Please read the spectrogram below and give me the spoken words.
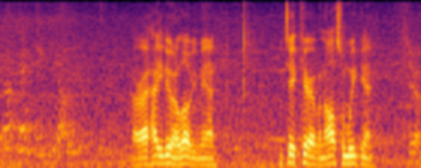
Okay, thank you. All right, how you doing? I love you, man. You take care. Have an awesome weekend. Sure.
